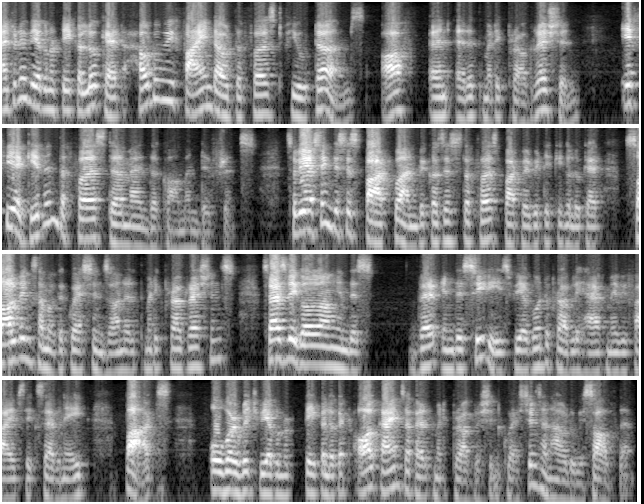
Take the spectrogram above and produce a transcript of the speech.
and today we are going to take a look at how do we find out the first few terms of an arithmetic progression if we are given the first term and the common difference. So we are saying this is part 1 because this is the first part where we're taking a look at solving some of the questions on arithmetic progressions. So as we go along in this in this series we are going to probably have maybe five, six, seven, eight parts over which we are going to take a look at all kinds of arithmetic progression questions and how do we solve them.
